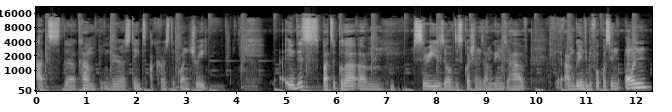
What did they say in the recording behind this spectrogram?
at the camp in various states across the country. In this particular um, series of discussions, I'm going to have, I'm going to be focusing on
